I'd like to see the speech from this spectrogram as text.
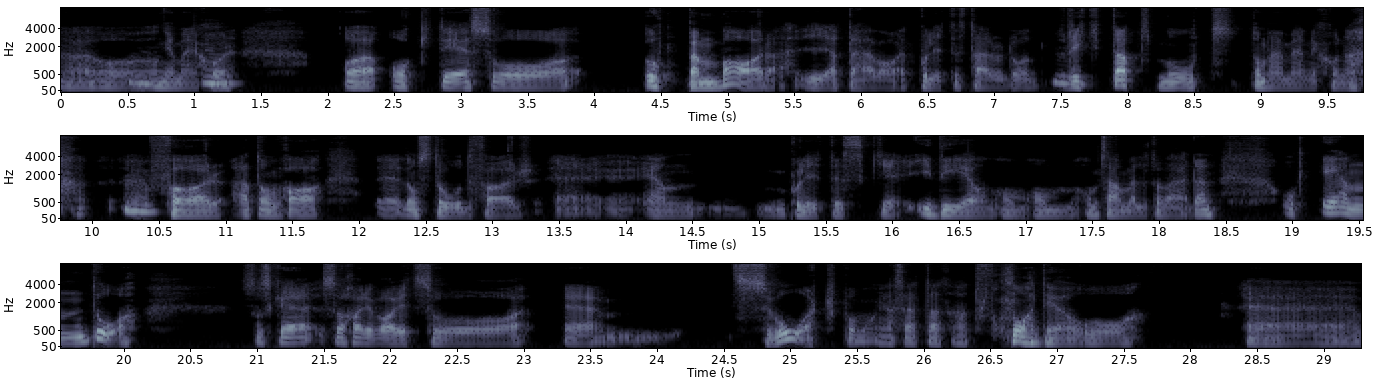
eh, och mm. unga människor. Mm. Och, och det är så uppenbara i att det här var ett politiskt terrordåd mm. riktat mot de här människorna eh, mm. för att de har Eh, de stod för eh, en politisk idé om, om, om samhället och världen. Och ändå så, ska, så har det varit så eh, svårt på många sätt att, att få det att eh,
